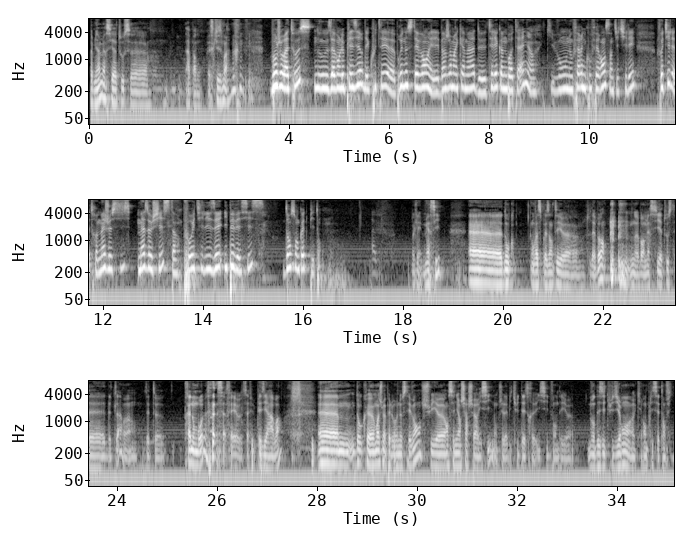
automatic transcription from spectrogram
Très bien, merci à tous. Ah pardon, excuse-moi. Bonjour à tous, nous avons le plaisir d'écouter euh, Bruno Stévan et Benjamin Kama de Télécom Bretagne qui vont nous faire une conférence intitulée Faut-il être masochiste pour utiliser IPv6 dans son code Python? Ok, merci. Euh, donc, on va se présenter euh, tout d'abord. D'abord, merci à tous d'être là. Vous êtes très nombreux, ça, fait, ça fait plaisir à voir. Euh, donc euh, moi je m'appelle Bruno Stévan, je suis euh, enseignant-chercheur ici, donc j'ai l'habitude d'être ici devant des, devant des étudiants qui remplissent cet amphi.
